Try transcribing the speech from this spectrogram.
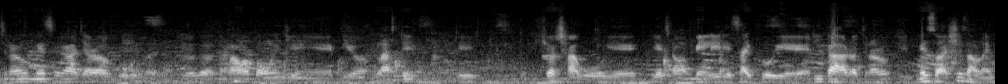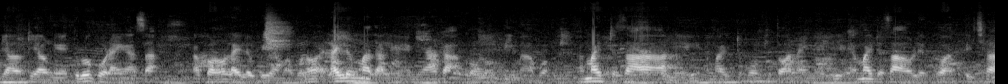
ကျွန်တော်တို့ message ကကြတော့ကိုပြောတော့တဘာဝပုံဝင်ခြင်းရယ်ပြီးတော့ plastic တွေ short ချဖို့ရယ်ပြီးတော့ကျွန်တော်အပင်လေးတွေစိုက်ဖို့ရယ်အဓိကကတော့ကျွန်တော်တို့ miss ဆိုတာရှစ်ဆောင်လမ်းပြတော့တယောက်နေသူတို့ကိုယ်တိုင်ကစအကောင်လုံးလိုက်လုပ်ပေးရမှာပေါ့နော်လိုက်လုပ်မှသာလည်းအများကအကောင်လုံးသိမှာပေါ့အမိုက်တစားနေအမိုက်တပုံဖြစ်သွားနိုင်တယ်လေအမိုက်တစားကိုလည်းကိုကတေချာ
